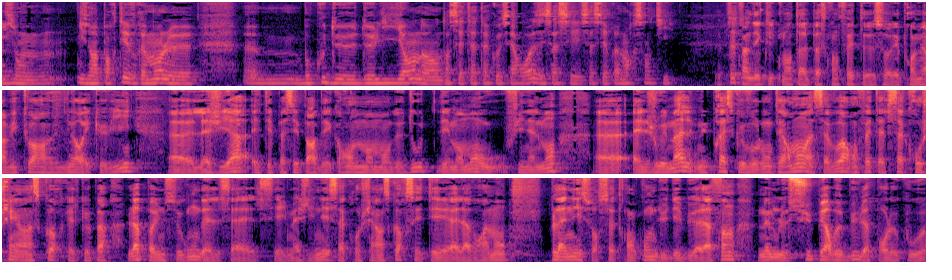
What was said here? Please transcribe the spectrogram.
ils ont ils ont apporté vraiment le beaucoup de, de liants dans, cette attaque au Serroise et ça c'est ça s'est vraiment ressenti. Peut-être un déclic mental parce qu'en fait euh, sur les premières victoires euh, Niort et Quevilly, euh, la GIA était passée par des grands moments de doute, des moments où finalement elle jouait mal, mais presque volontairement, à savoir en fait elle s'accrochait à un score quelque part. Là pas une seconde, elle, elle s'est imaginée s'accrocher à un score, c'était elle a vraiment plané sur cette rencontre du début à la fin. Même le superbe but là pour le coup,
